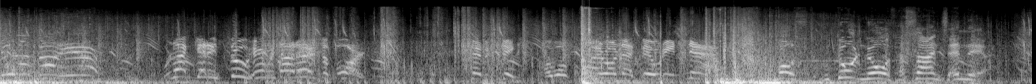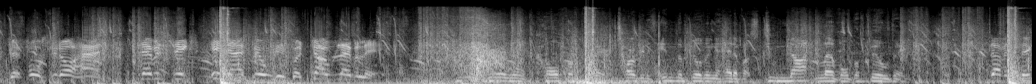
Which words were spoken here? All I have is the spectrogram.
Shoot us out here! We're not getting through here without air support! 7-6, I will fire on that building now! Boss, we don't know if Hassan's in there. Get force in our hands. 7-6, in that building, but don't level it! Zero one, call for fire. Target is in the building ahead of us. Do not level the building. 7-6,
